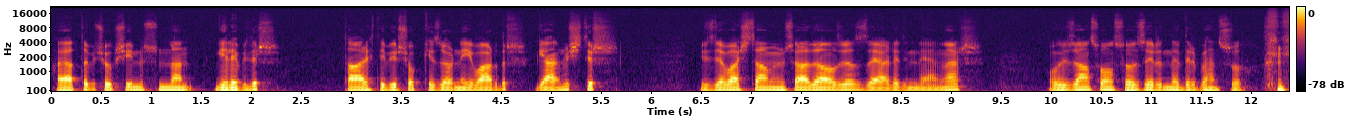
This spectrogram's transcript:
hayatta birçok şeyin üstünden gelebilir. Tarihte birçok kez örneği vardır, gelmiştir. Biz yavaştan müsaade alacağız değerli dinleyenler. O yüzden son sözlerin nedir Bensu?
